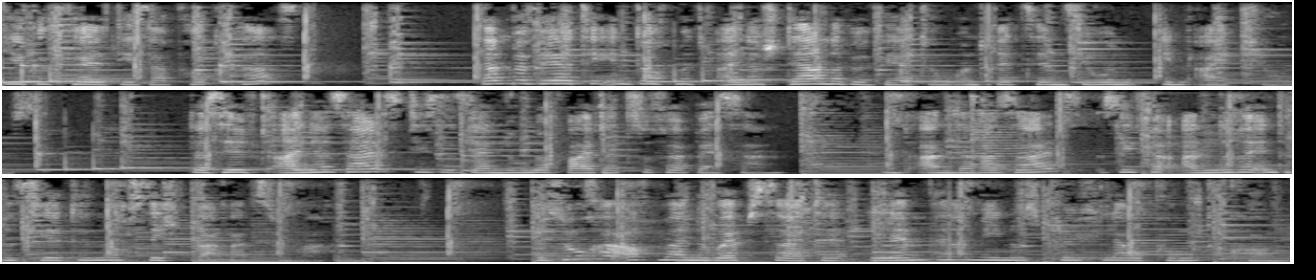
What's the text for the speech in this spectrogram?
Dir gefällt dieser Podcast? Dann bewerte ihn doch mit einer Sternebewertung und Rezension in iTunes. Das hilft einerseits, diese Sendung noch weiter zu verbessern und andererseits, sie für andere Interessierte noch sichtbarer zu machen. Besuche auch meine Webseite lemper-püchlau.com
